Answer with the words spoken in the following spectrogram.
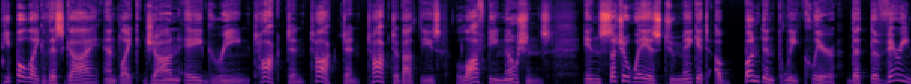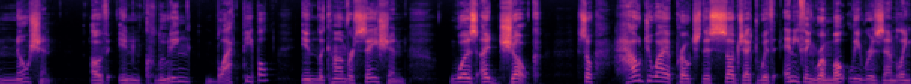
People like this guy and like John A. Green talked and talked and talked about these lofty notions in such a way as to make it abundantly clear that the very notion of including black people in the conversation was a joke. So, how do I approach this subject with anything remotely resembling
